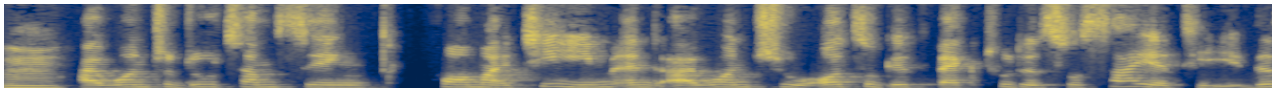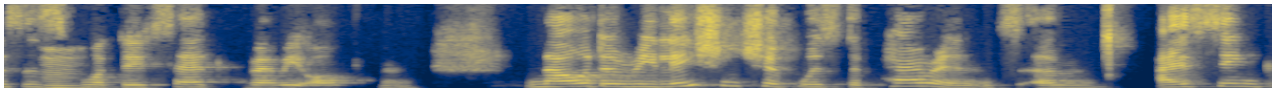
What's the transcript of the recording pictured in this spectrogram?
Mm. I want to do something for my team and I want to also give back to the society. This is mm. what they said very often. Now, the relationship with the parents, um, I think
